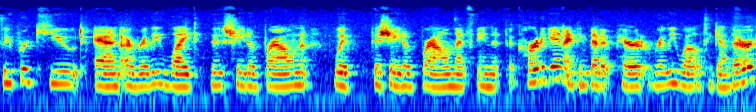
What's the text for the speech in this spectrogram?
super cute and I really like this shade of brown with the shade of brown that's in the cardigan. I think that it paired really well together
